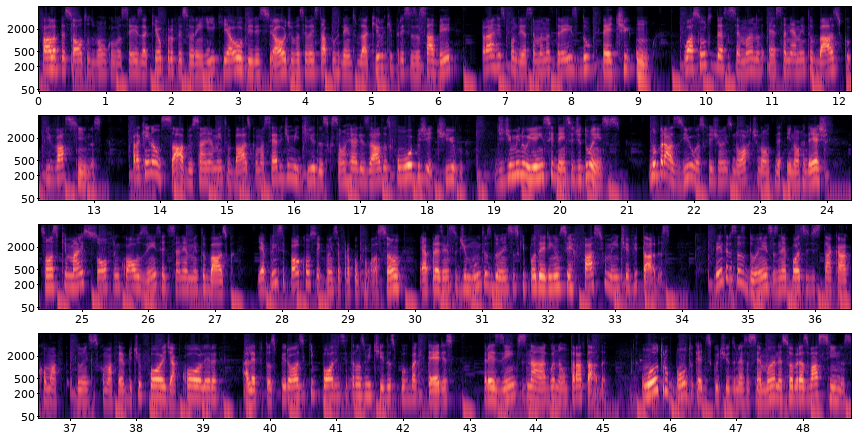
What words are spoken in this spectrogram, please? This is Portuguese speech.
Fala pessoal, tudo bom com vocês? Aqui é o professor Henrique e ao ouvir esse áudio você vai estar por dentro daquilo que precisa saber para responder a semana 3 do PET 1. O assunto dessa semana é saneamento básico e vacinas. Para quem não sabe, o saneamento básico é uma série de medidas que são realizadas com o objetivo de diminuir a incidência de doenças. No Brasil, as regiões Norte e Nordeste são as que mais sofrem com a ausência de saneamento básico e a principal consequência para a população é a presença de muitas doenças que poderiam ser facilmente evitadas. Dentre essas doenças, né, pode-se destacar como a, doenças como a febre tifoide, a cólera, a leptospirose, que podem ser transmitidas por bactérias presentes na água não tratada. Um outro ponto que é discutido nessa semana é sobre as vacinas.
